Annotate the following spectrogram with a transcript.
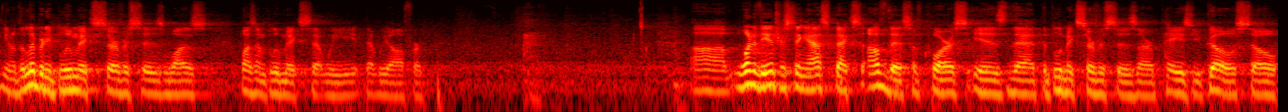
you know the Liberty Bluemix services was was on Bluemix that we that we offer. Uh, one of the interesting aspects of this, of course, is that the Bluemix services are pay as you go. So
